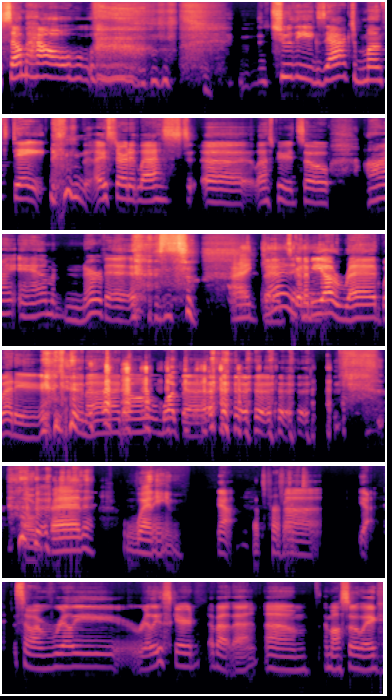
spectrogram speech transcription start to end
somehow to the exact month date i started last uh last period so i am nervous I get it's gonna be a red wedding and i don't want that a red wedding. Yeah. That's perfect. Uh, yeah. So I'm really, really scared about that. Um, I'm also like,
